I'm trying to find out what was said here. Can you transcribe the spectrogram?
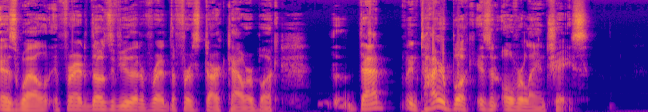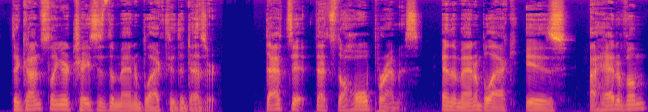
as well. For those of you that have read the first Dark Tower book, th- that entire book is an overland chase. The Gunslinger chases the Man in Black through the desert. That's it. That's the whole premise. And the Man in Black is ahead of him,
